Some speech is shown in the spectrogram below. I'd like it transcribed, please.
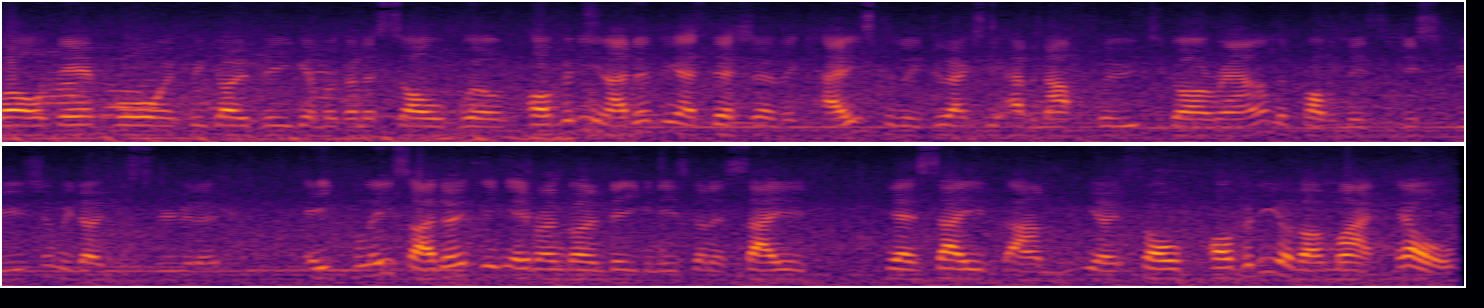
well, therefore, if we go vegan, we're going to solve world poverty. And I don't think that's necessarily the case because we do actually have enough food to go around. The problem is the distribution. We don't distribute it equally. So I don't think everyone going vegan is going to save, yeah, save, um, you know, solve poverty, although it might help.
